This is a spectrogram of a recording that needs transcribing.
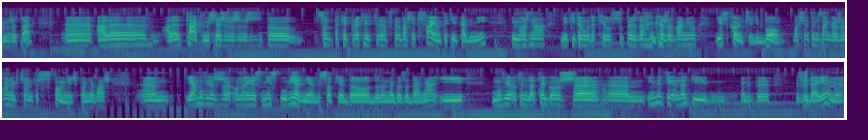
może tak, ale, ale tak, myślę, że, że, że to są takie projekty, które na przykład właśnie trwają te kilka dni i można dzięki temu takiego super zaangażowaniu je skończyć, bo właśnie o tym zaangażowaniu chciałem też wspomnieć, ponieważ um, ja mówię, że ono jest niespółmiernie wysokie do, do danego zadania i mówię o tym dlatego, że um, im więcej energii jakby wydajemy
